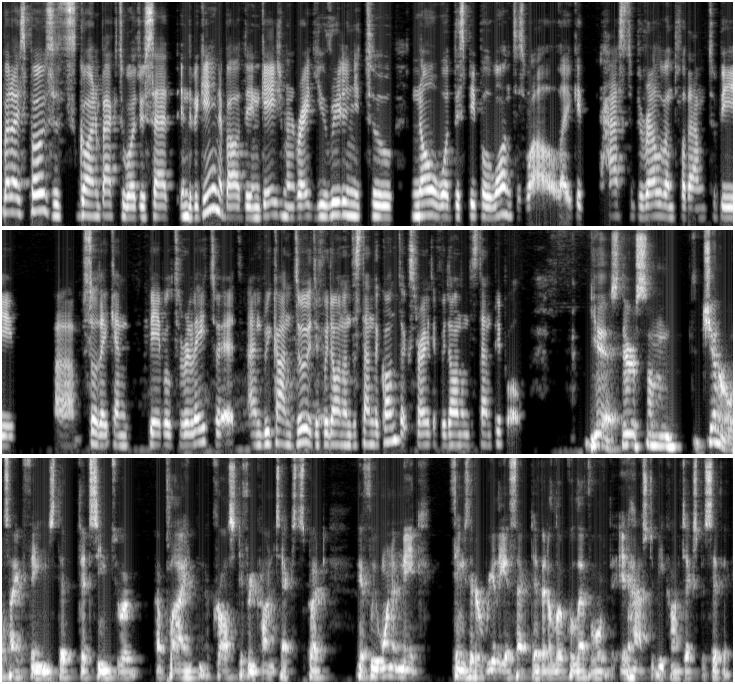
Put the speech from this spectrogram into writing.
but I suppose it's going back to what you said in the beginning about the engagement, right? You really need to know what these people want as well. Like it has to be relevant for them to be, um, so they can be able to relate to it. And we can't do it if we don't understand the context, right? If we don't understand people. Yes, there are some general type things that, that seem to apply across different contexts. But if we want to make things that are really effective at a local level, it has to be context specific.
